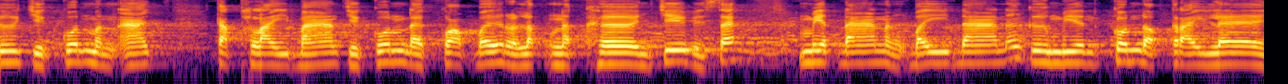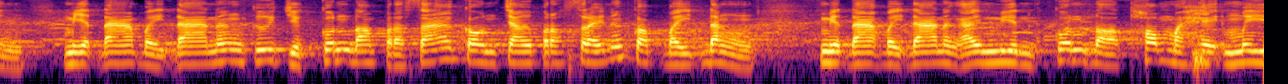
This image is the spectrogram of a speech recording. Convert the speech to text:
គឺជាគុណមិនអាចកាត់ថ្លៃបាន ជាគុណដែលគប្បីរលឹកនឹកឃើញជាពិសេសមេត្តានិងបៃតាហ្នឹងគឺមានគុណដ៏ក្រៃលែងមេត្តាបៃតាហ្នឹងគឺជាគុណដ៏ប្រសើរកូនចៅប្រុសស្រីហ្នឹងក៏បីដឹង មេត្តាបៃតានឹងឯងមានគុណដ៏ធំមហិមា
